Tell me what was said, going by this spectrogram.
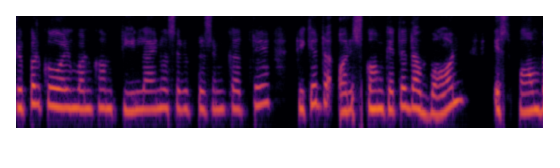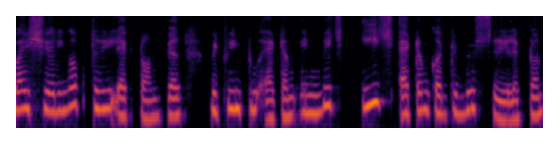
ٹریپل کوولنٹ بانڈ کو ہم تین لائنوں سے ریپرزینٹ کرتے ہیں۔ ٹھیک ہے؟ اور اس کو ہم کہتے ہیں the bond is formed by sharing of three electron pairs between two atom in which each atom contributes three electron.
